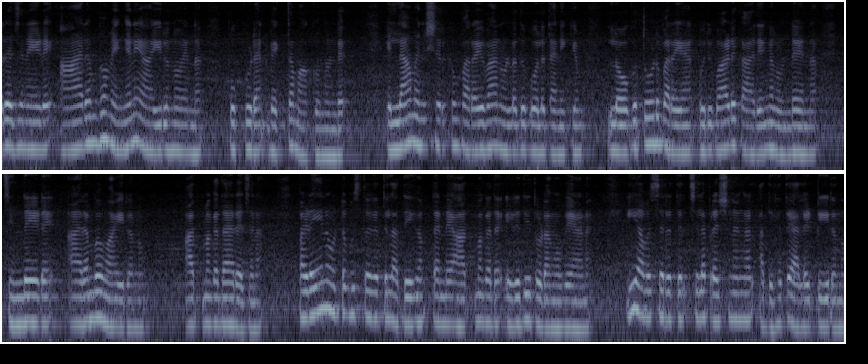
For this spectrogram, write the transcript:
രചനയുടെ ആരംഭം എങ്ങനെയായിരുന്നു എന്ന് പൊക്കുടൻ വ്യക്തമാക്കുന്നുണ്ട്. എല്ലാ മനുഷ്യർക്കും പറയുവാനുള്ളതുപോലെ തനിക്കും ലോകത്തോട് പറയാൻ ഒരുപാട് കാര്യങ്ങളുണ്ട് എന്ന ചിന്തയുടെ ആരംഭമായിരുന്നു ആത്മകഥാ രചന. പഴയ നോട്ട് പുസ്തകത്തിൽ അദ്ദേഹം തന്റെ ആത്മകഥ എഴുതി തുടങ്ങുകയാണ്. ഈ അവസരത്തിൽ ചില പ്രശ്നങ്ങൾ അദ്ദേഹത്തെ അലട്ടിയിരുന്നു.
